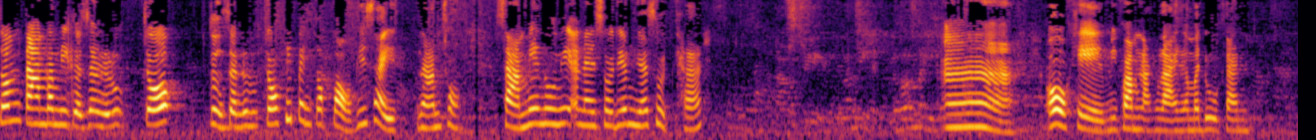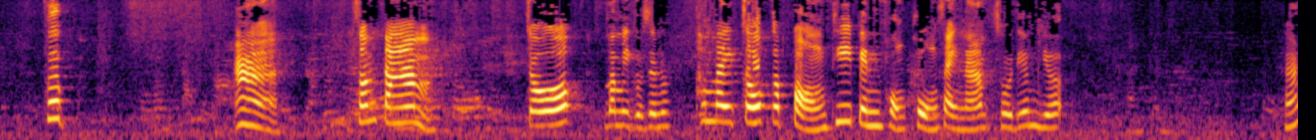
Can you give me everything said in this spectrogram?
ส้มตำบะหมี่กึ่งสำเร็จรูปโจ๊กกึ่งสำเร็จรูปโจ๊กที่เป็นกระป๋องที่ใส่น้ำชงสามเมนูนี้อันไหนโซเดียมเยอะสุดคะอ่า โอเค มีความหลากหลายเรามาดูกันฟึบอ่า ส้มตำโจ๊กบะหมี่กึ่งสำเร็จรูปทำไมโจ๊กกระป๋องที่เป็นผงผงใส่น้ำโซเดียมเยอะฮะ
